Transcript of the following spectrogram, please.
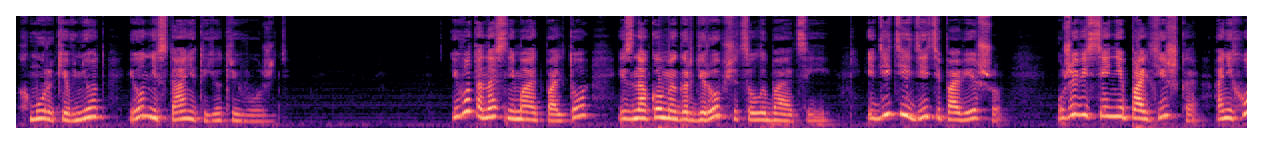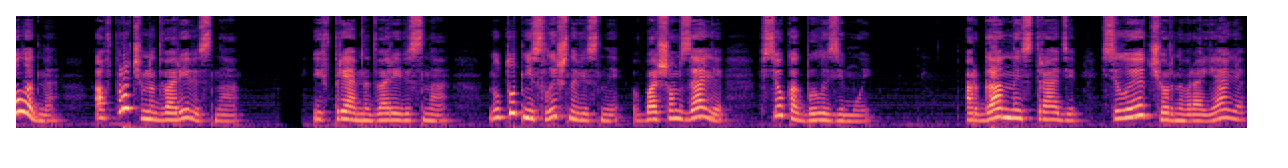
хмуро кивнет, и он не станет ее тревожить. И вот она снимает пальто, и знакомая гардеробщица улыбается ей. «Идите, идите, повешу. Уже весеннее пальтишко, а не холодно? А, впрочем, на дворе весна». И впрямь на дворе весна. Но тут не слышно весны. В большом зале все как было зимой. Орган на эстраде, силуэт черного рояля,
